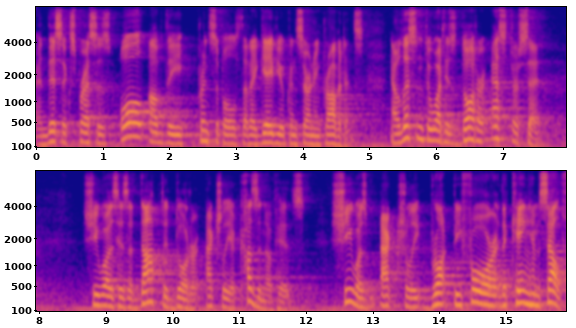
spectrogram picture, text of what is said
And this expresses all of the principles that I gave you concerning providence. Now, listen to what his daughter Esther said. She was his adopted daughter, actually a cousin of his. She was actually brought before the king himself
